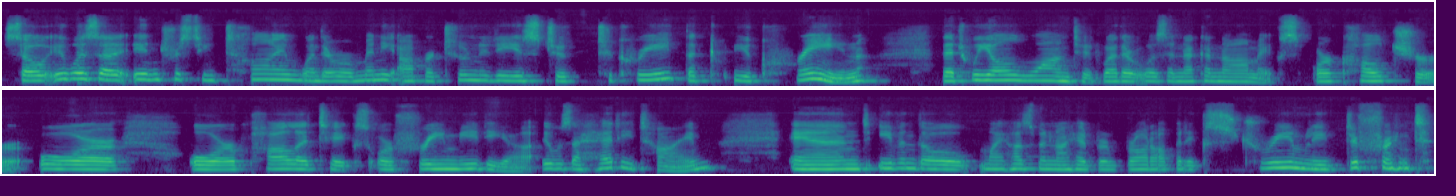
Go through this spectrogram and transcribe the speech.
So it was an interesting time when there were many opportunities to, to create the Ukraine that we all wanted, whether it was in economics or culture or or politics or free media. It was a heady time. And even though my husband and I had been brought up in extremely different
